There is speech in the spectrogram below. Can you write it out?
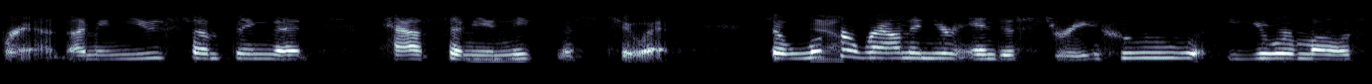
brand. I mean, use something that has some mm-hmm. uniqueness to it. So look yeah. around in your industry who your most,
